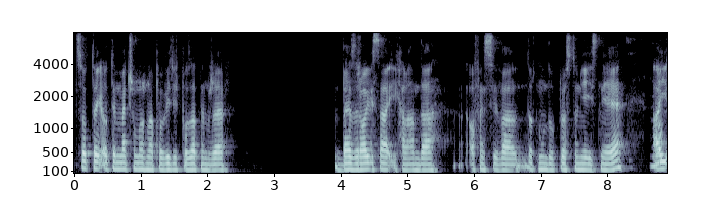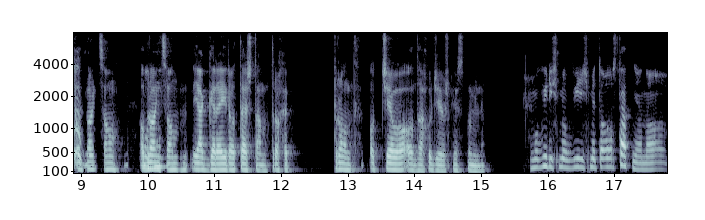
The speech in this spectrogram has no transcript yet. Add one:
co tutaj o tym meczu można powiedzieć, poza tym, że bez Roysa i Halanda ofensywa Dortmundu po prostu nie istnieje, a no i tak, no. obrońcą, obrońcą jak Guerreiro też tam trochę prąd odcięło o dachu, gdzie już nie wspominam. Mówiliśmy, mówiliśmy to ostatnio, no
